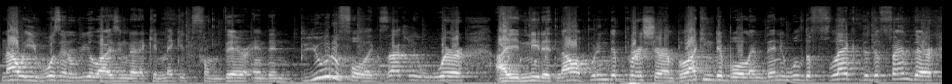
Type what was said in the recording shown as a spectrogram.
Now he wasn't realizing that I can make it from there and then beautiful exactly where I need it. Now I'm putting the pressure and blocking the ball and then it will deflect the defender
